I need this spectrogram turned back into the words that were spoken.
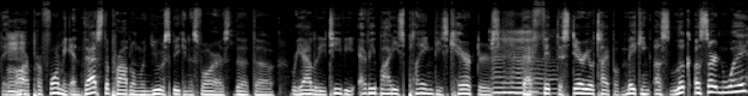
they mm-hmm. are performing. And that's the problem when you were speaking as far as the, the reality TV. Everybody's playing these characters that mm-hmm. fit the stereotype of making us look a certain way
